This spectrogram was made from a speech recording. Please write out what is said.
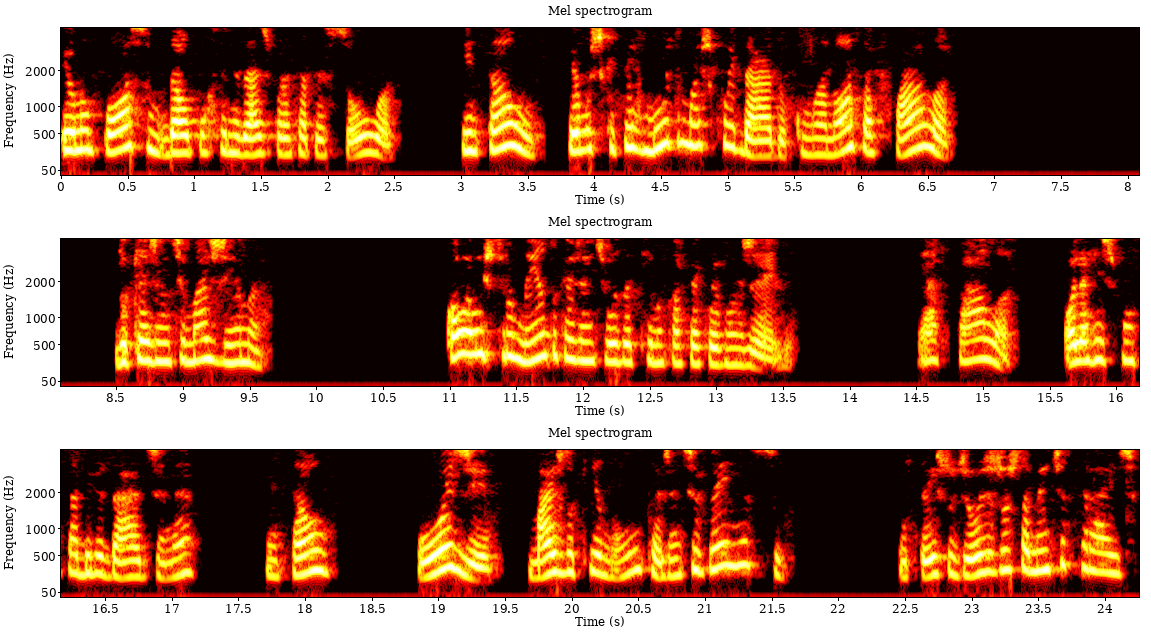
eu não posso dar oportunidade para essa pessoa. Então, temos que ter muito mais cuidado com a nossa fala do que a gente imagina. Qual é o instrumento que a gente usa aqui no Café com o Evangelho? É a fala. Olha a responsabilidade, né? Então, hoje, mais do que nunca, a gente vê isso. O texto de hoje justamente traz.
